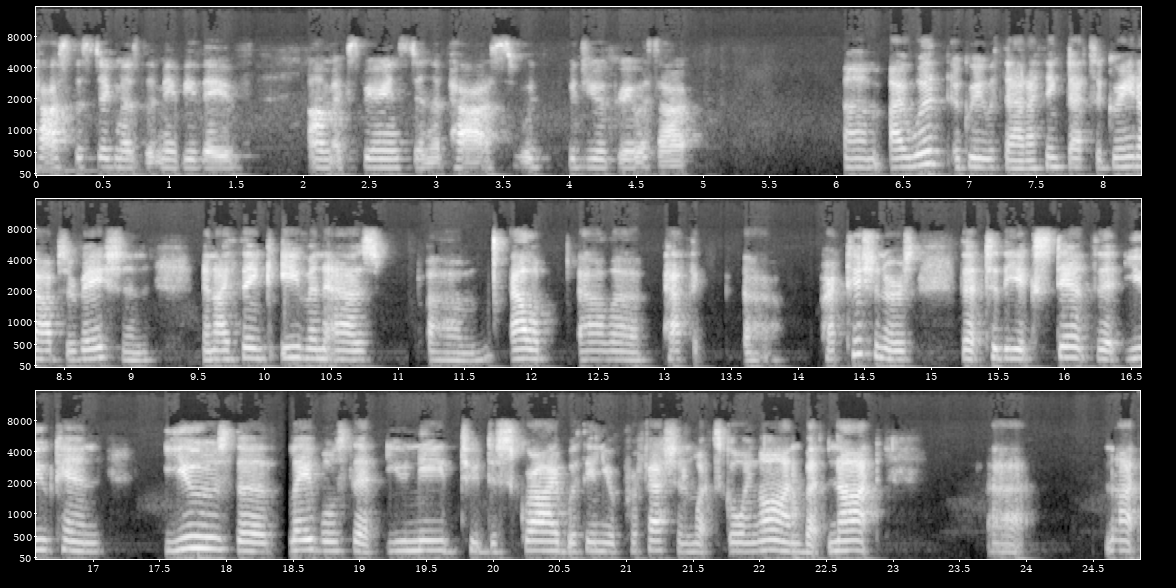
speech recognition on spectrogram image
past the stigmas that maybe they've um, experienced in the past. Would, would you agree with that? Um, I would agree with that. I think that's a great observation. And I think even as um, allopathic uh, practitioners, that to the extent that you can use the labels that you need to describe within your profession what's going on, but not uh, not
